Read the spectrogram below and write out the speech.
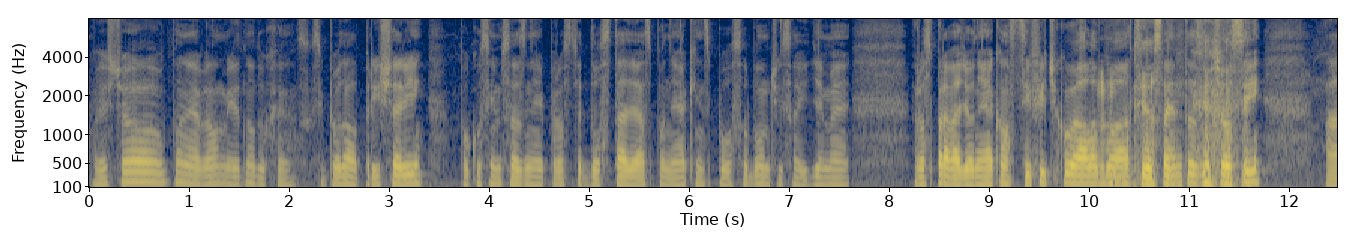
Vieš čo, úplne veľmi jednoduché. Si povedal príšery, pokúsim sa z nej proste dostať aspoň nejakým spôsobom, či sa ideme rozprávať o nejakom scifičku alebo mm, aspoň fantasy čosi. A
